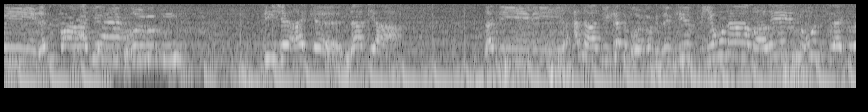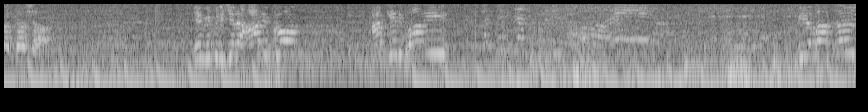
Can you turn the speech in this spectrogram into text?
wie Rennfahrer in Brücken. DJ Heike, Nadja, dann die, die anderen, die keine Brücken sind hier, Fiona, Marlene und vielleicht sogar Tascha. Irgendwie bin ich hier der Hardcore. Ab geht die Party. Wir machen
